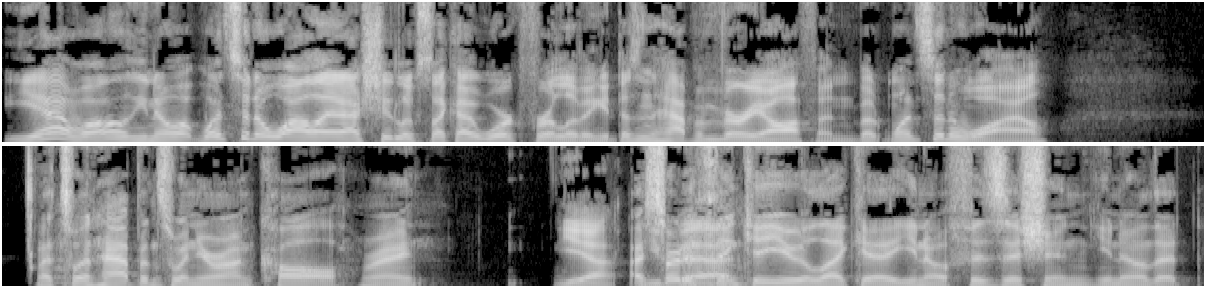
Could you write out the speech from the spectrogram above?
Yeah, well, you know what? Once in a while, it actually looks like I work for a living. It doesn't happen very often, but once in a while, That's what happens when you're on call, right? Yeah, I sort of think of you like a you know a physician, you know that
